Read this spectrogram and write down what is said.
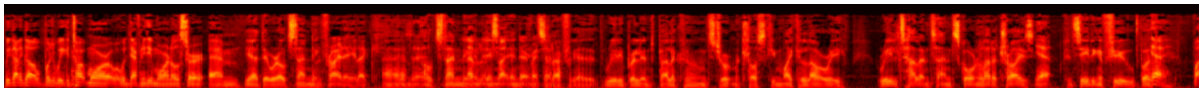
We got to go, but we can talk more. We'll definitely do more on Ulster um, Yeah, they were outstanding. on Friday. Like Um, outstanding level in, of excitement in, there in about South. Africa. Really brilliant. Balakoon, Stuart McCloskey, Michael Lowry. Real talent and scoring a lot of tries. Yeah. Conceding a few, but Yeah, but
